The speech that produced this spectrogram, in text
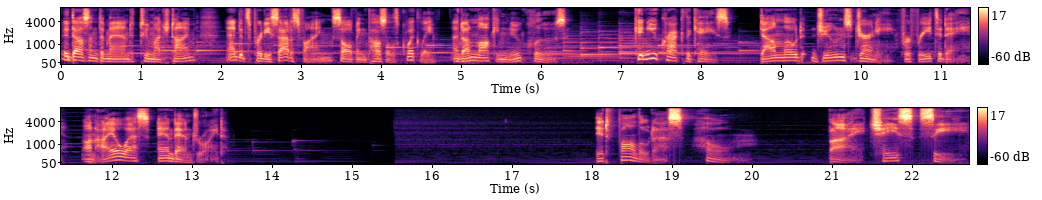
It doesn't demand too much time, and it's pretty satisfying solving puzzles quickly and unlocking new clues. Can you crack the case? Download June's Journey for free today on iOS and Android. It Followed Us Home by Chase C.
